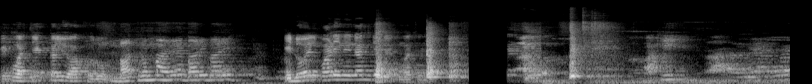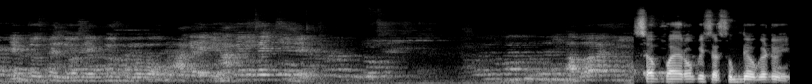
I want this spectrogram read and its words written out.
એકવાર ચેક કરી લ્યો આખો રૂમ બાથરૂમમાં છે બારી બારી? એ ડોઇલ પાણી ની નાખી દે ને એકમાંથી આખી એક્ઝોસ્ટ ફેન જોશે એક્ઝોસ્ટ ફેન તો આગળ એની સામેની સાઈડ શું છે? Sub fire officer Sukhdev Gadhvi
